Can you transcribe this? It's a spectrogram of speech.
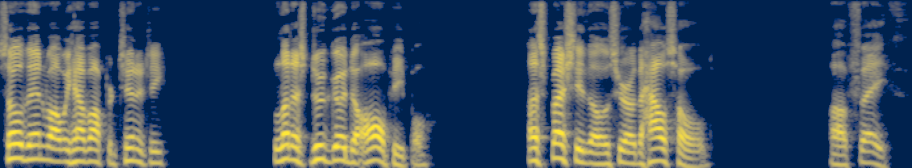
So then, while we have opportunity, let us do good to all people, especially those who are the household of faith.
